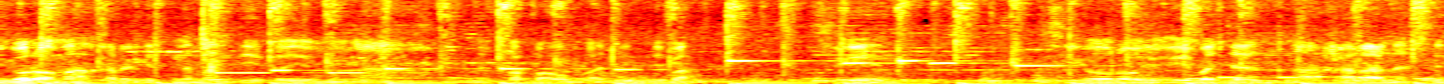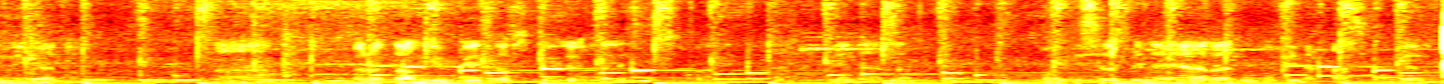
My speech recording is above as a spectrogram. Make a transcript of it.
Siguro makaka-relate naman dito yung mga nagpapaupa din, di ba? Sige, siguro yung iba dyan nakakaranas din ng ano, na meron tayong gipit, tapos biglang alis sa bahay. Hindi na alam. O hindi sila binayaran, o tinakasan gano'n.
